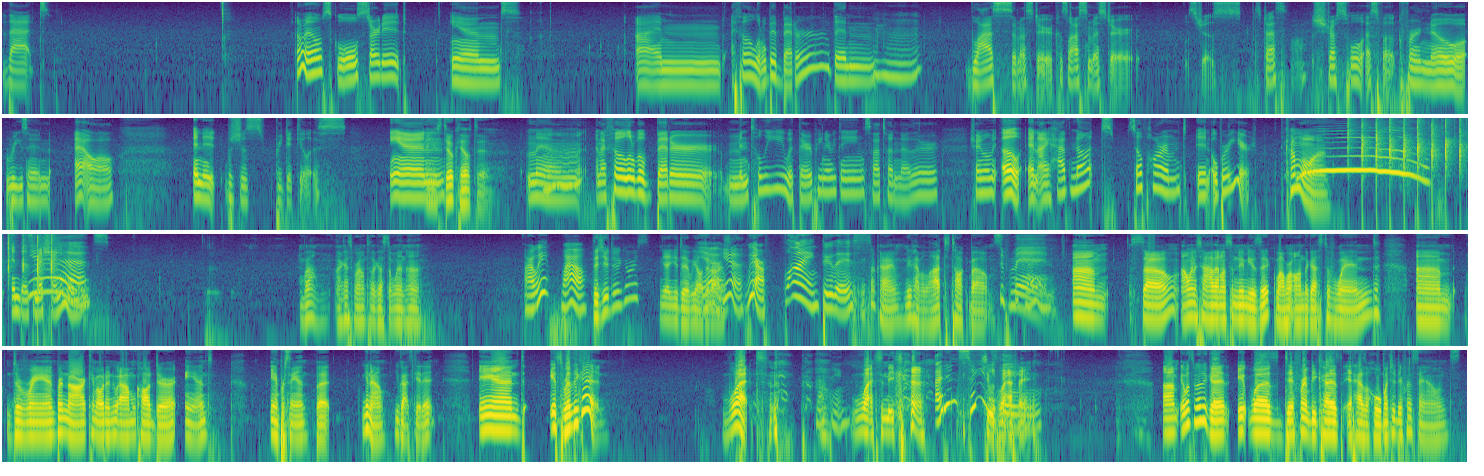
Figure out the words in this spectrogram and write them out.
that I don't know, school started and I'm I feel a little bit better than Mhm. Last semester cuz last semester was just Stressful. stressful as fuck for no reason at all. And it was just ridiculous. And, And you still killed it. man, Mhm. and I feel a little bit better mentally with therapy and everything. So that's another shiny moment. Oh, and I have not self harmed in over a year. Come on. And those are my shining moments. Well, I guess we're on to the gust of wind, huh? Are we? Wow. Did you do yours? Yeah, you did. We all yeah. did ours. Yeah. We are flying through this. It's okay. We have a lot to talk about. Superman. Um, so I want to highlight on some new music while we're on the gust of wind. Um, Durand Bernarr came out with a new album called Dur and ampersand, but you know, you guys get it. And it's really good. What? Nothing. what, Nika? I didn't say She was laughing. Um, it was really good. It was different because it has a whole bunch of different sounds.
